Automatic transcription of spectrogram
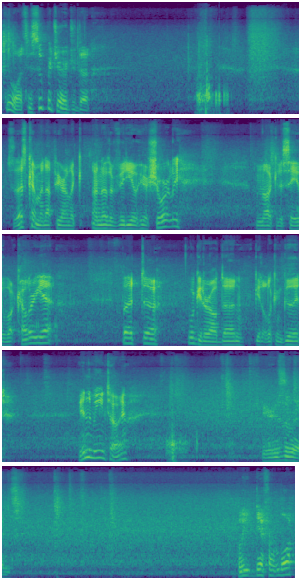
he wants his supercharger done. So that's coming up here on the, another video here shortly. I'm not going to say what color yet, but uh, we'll get her all done, get it looking good. In the meantime, here's the rims. Complete different look.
